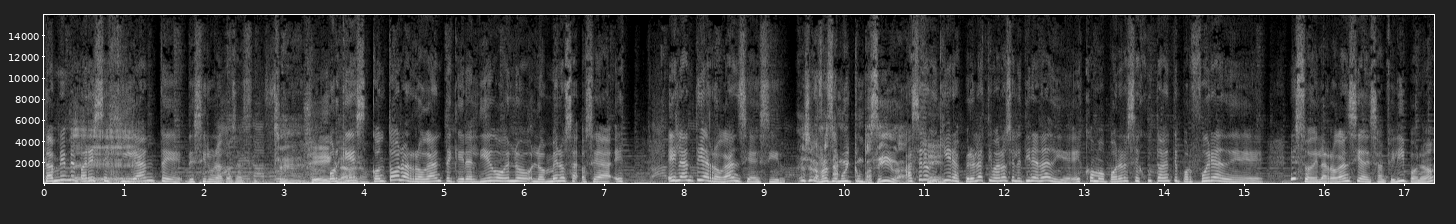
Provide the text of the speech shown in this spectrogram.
También me parece gigante decir una cosa así. Sí, Porque claro. es, con todo lo arrogante que era el Diego, es lo, lo menos, o sea, es, es la anti-arrogancia decir, Es una frase muy compasiva. haz lo que quieras, pero lástima no se le tira a nadie. Es como ponerse justamente por fuera de eso, de la arrogancia de San Filipo, ¿no?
